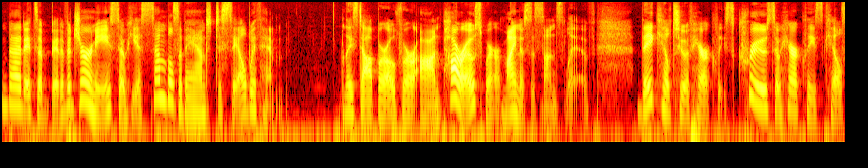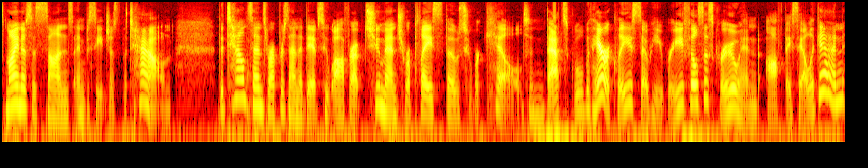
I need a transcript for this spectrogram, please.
But it's a bit of a journey, so he assembles a band to sail with him. They stop over on Paros, where Minos' sons live. They kill two of Heracles' crew, so Heracles kills Minos' sons and besieges the town. The town sends representatives who offer up two men to replace those who were killed, and that's cool with Heracles, so he refills his crew and off they sail again,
